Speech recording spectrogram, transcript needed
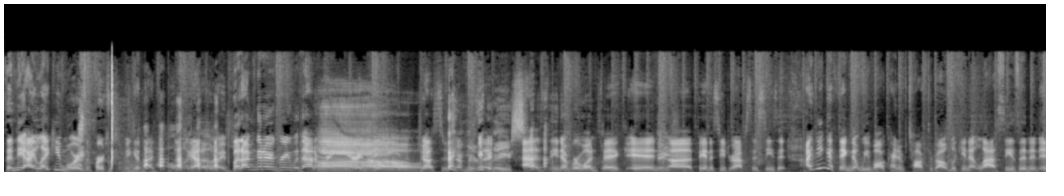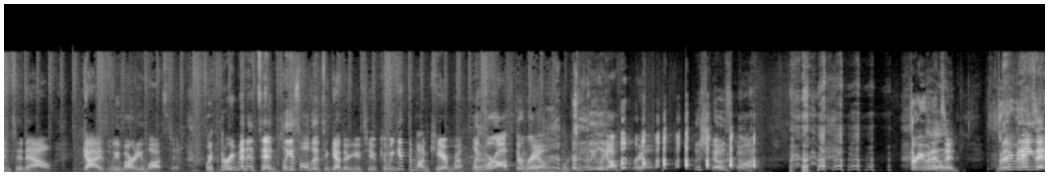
Cindy, I like you more as a person. Let me get that totally out of the way. But I'm going to agree with Adam Rank here Oh. and taking Justin your Jefferson as the number one pick in uh, fantasy drafts this season. I think a thing that we've all kind of talked about looking at last season and into now. Guys, we've already lost it. We're three minutes in. Please hold it together, you two. Can we get them on camera? Like, we're off the rails. We're completely off the rails. The show's gone. Three minutes in. Three the minutes thing in, that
